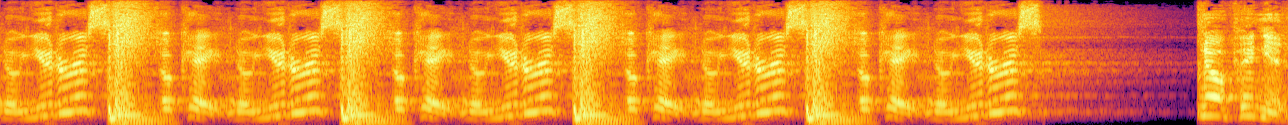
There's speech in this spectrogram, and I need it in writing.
No uterus. Okay, no uterus. Okay, no uterus. Okay, no uterus. Okay, no uterus. No opinion.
